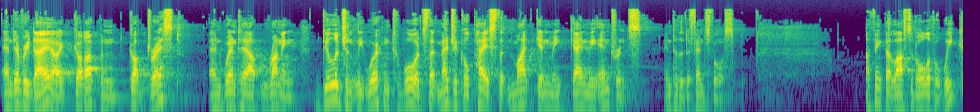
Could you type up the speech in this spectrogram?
and every day I got up and got dressed and went out running, diligently working towards that magical pace that might gain me, gain me entrance into the Defence Force. I think that lasted all of a week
